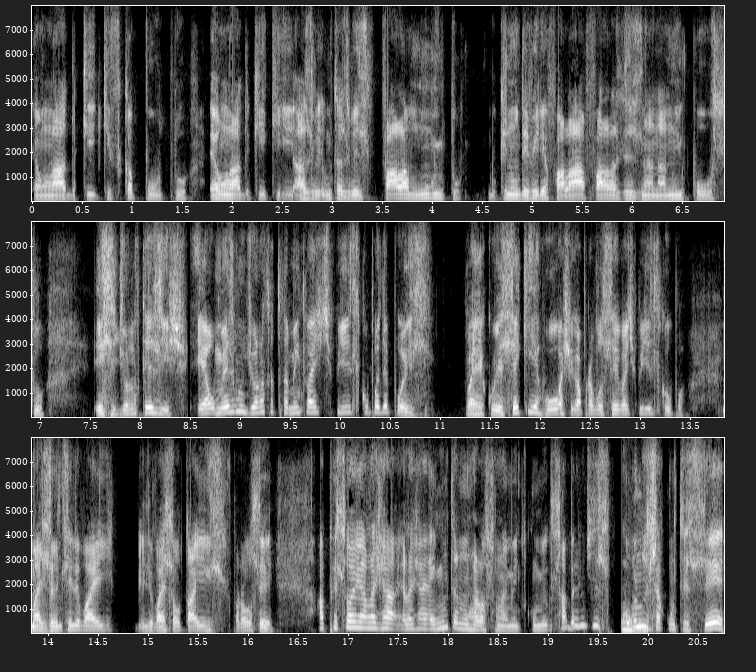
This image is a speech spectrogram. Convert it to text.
é um lado que, que fica puto, é um lado que, que às, muitas vezes fala muito o que não deveria falar, fala às vezes na, na, no impulso. Esse Jonathan existe. É o mesmo Jonathan também que vai te pedir desculpa depois. Vai reconhecer que errou, vai chegar para você e vai te pedir desculpa. Mas antes ele vai ele vai soltar isso para você. A pessoa ela já, ela já entra num relacionamento comigo sabendo disso. Quando uhum. isso acontecer,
